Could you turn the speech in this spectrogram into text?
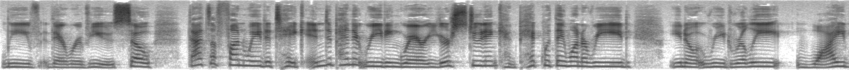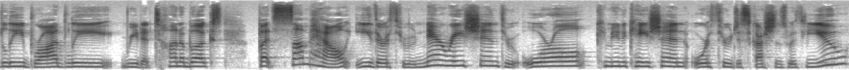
leave their reviews. So that's a fun way to take independent reading where your student can pick what they want to read, you know, read really widely, broadly, read a ton of books but somehow, either through narration, through oral communication, or through discussions with you,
